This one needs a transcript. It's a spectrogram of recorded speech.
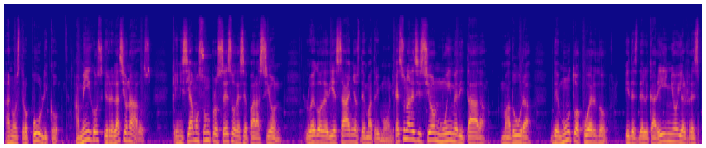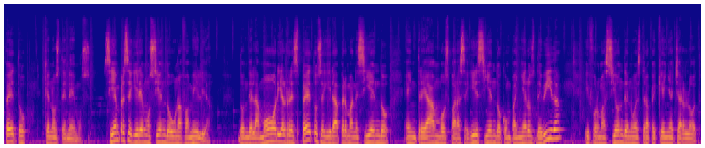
a nuestro público, amigos y relacionados, que iniciamos un proceso de separación luego de 10 años de matrimonio. Es una decisión muy meditada, madura, de mutuo acuerdo y desde el cariño y el respeto que nos tenemos. Siempre seguiremos siendo una familia, donde el amor y el respeto seguirá permaneciendo entre ambos para seguir siendo compañeros de vida y formación de nuestra pequeña Charlotte.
